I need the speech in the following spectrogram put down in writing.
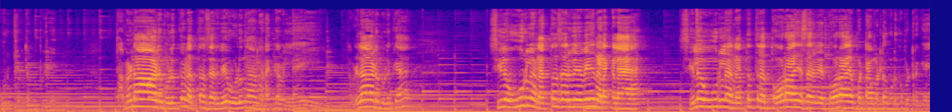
ஊர்பட்ட பிழை. தமிழ்நாடு முழுக்க நத்தம் சர்வே ஒழுங்காக நடக்கவில்லை. தமிழ்நாடு முழுக்க சில ஊரில் நத்தம் சர்வேவே நடக்கலை. சில ஊரில் நத்தத்தில் தோராய சர்வே தோராய பட்டா மட்டும் கொடுக்கப்பட்டிருக்கு.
